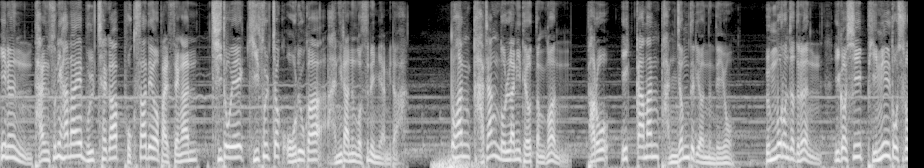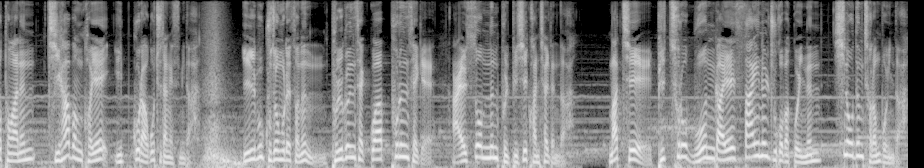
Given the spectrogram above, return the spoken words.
이는 단순히 하나의 물체가 복사되어 발생한 지도의 기술적 오류가 아니라는 것을 의미합니다. 또한 가장 논란이 되었던 건 바로 이 까만 반점들이었는데요. 음모론자들은 이것이 비밀 도시로 통하는 지하 벙커의 입구라고 주장했습니다. 일부 구조물에서는 붉은색과 푸른색의 알 수 없는 불빛이 관찰된다. 마치 빛으로 무언가의 사인을 주고받고 있는 신호등처럼 보인다.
